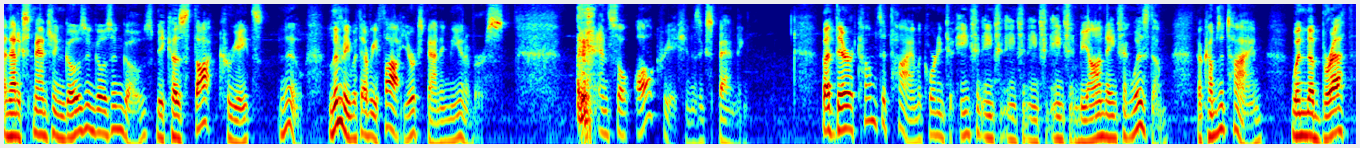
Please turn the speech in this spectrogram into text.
And that expansion goes and goes and goes because thought creates new. Literally with every thought you're expanding the universe. and so all creation is expanding. But there comes a time, according to ancient, ancient, ancient, ancient, ancient, beyond ancient wisdom, there comes a time when the breath,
